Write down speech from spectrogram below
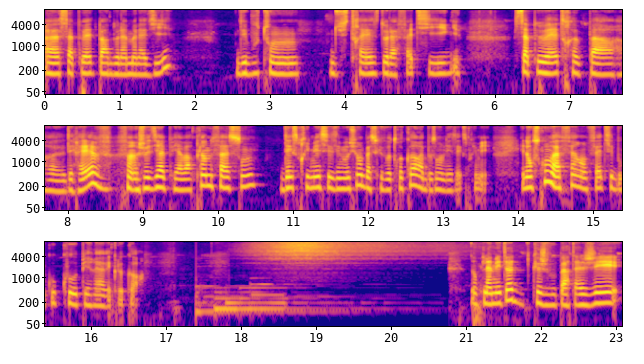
Euh, ça peut être par de la maladie, des boutons, du stress, de la fatigue. Ça peut être par euh, des rêves. Enfin, je veux dire, il peut y avoir plein de façons d'exprimer ses émotions parce que votre corps a besoin de les exprimer. Et donc ce qu'on va faire en fait, c'est beaucoup coopérer avec le corps. Donc la méthode que je vous partageais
